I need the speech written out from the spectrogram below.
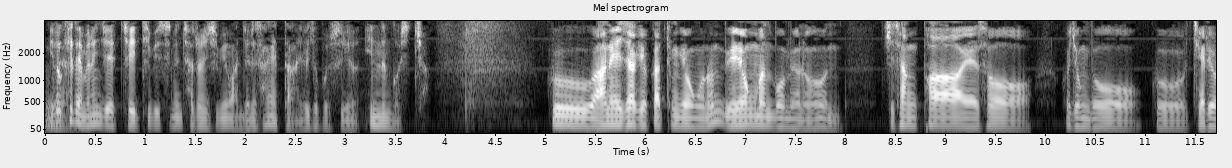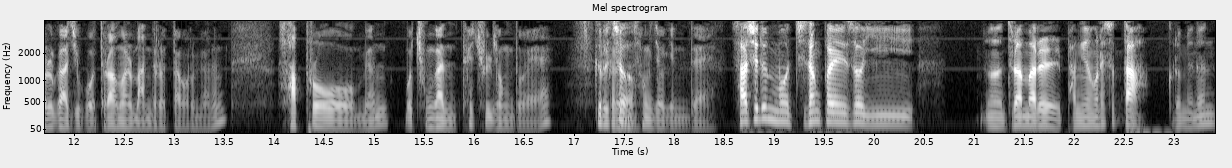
이렇게 네. 되면 이제 JTBC는 자존심이 완전히 상했다 이렇게 볼 수 있는 것이죠. 그 아내 자격 같은 경우는 외형만 보면은 지상파에서 그 정도 그 재료를 가지고 드라마를 만들었다 그러면은 4%면 뭐 중간 퇴출 정도의 그렇죠. 성적인데 사실은 뭐 지상파에서 이 어, 드라마를 방영을 했었다 그러면은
